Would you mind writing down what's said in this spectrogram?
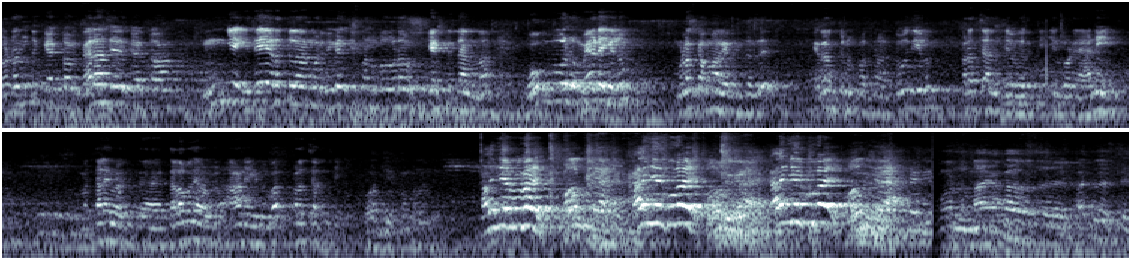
தொடர்ந்து கேட்டோம். பேராசிரியர் கேட்டோம். இங்கே இதே இடத்துல நாங்கள் ஒரு நிகழ்ச்சி பண்ணும்போது கூட கேட்டு தான் இருந்தோம் ஒவ்வொரு மேடையிலும் முழக்கமாக இருந்தது. இருநூத்தி முப்பத்தி நாலு தொகுதியிலும் பிரச்சாரம் செய்வதற்கு எங்களுடைய அணி நம்ம தலைவர் தளபதி அவர்கள் ஆணையிடுவார் பிரச்சாரம் செய்யும். கலைஞர் புகழ்! கலைஞர் புகழ்! கலைஞர் புகழ்! பத்து வருஷம்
